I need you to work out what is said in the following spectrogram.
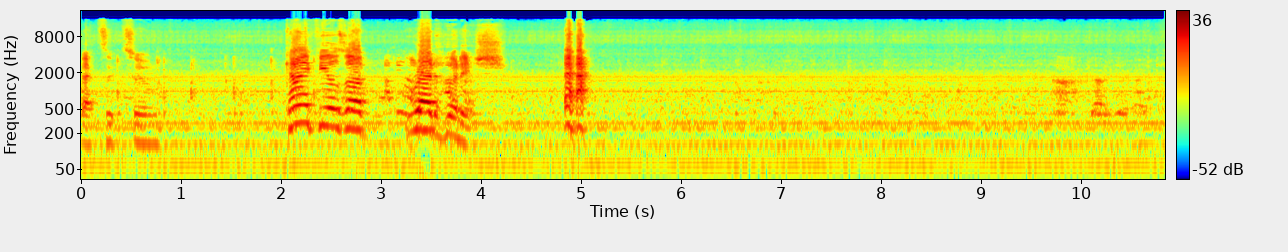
that suit soon. Kind of feels, uh, Red Hoodish. Ah, gotta get back to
